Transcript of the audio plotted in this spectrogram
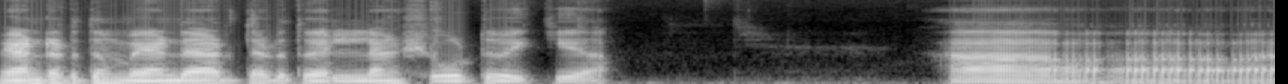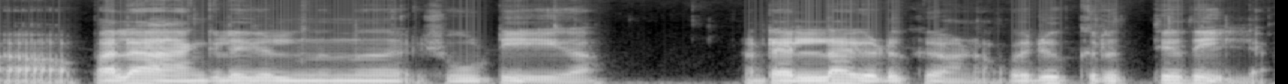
വേണ്ടടത്തും വേണ്ടാത്തടത്തും എല്ലാം ഷൂട്ട് വയ്ക്കുക പല ആംഗിളുകളിൽ നിന്ന് ഷൂട്ട് ചെയ്യുക. എന്നിട്ട് എല്ലാം എടുക്കുകയാണ്. ഒരു കൃത്യതയില്ല.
